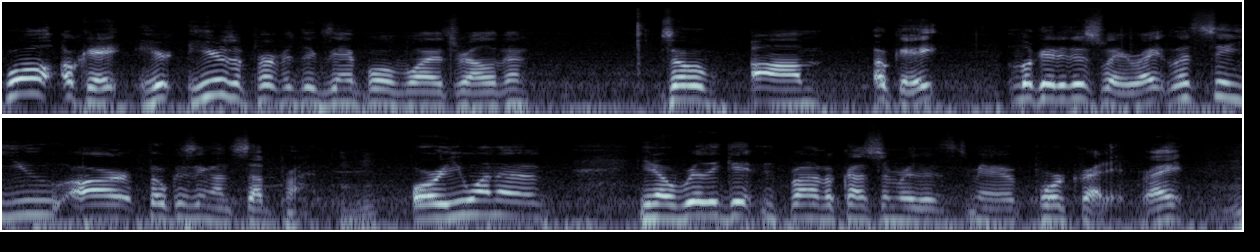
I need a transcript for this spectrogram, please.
Well, okay, here, here's a perfect example of why it's relevant. So, um, okay, look at it this way, right? Let's say you are focusing on subprime, or you want to, you know, really get in front of a customer that's you know, poor credit, right? Mm-hmm.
